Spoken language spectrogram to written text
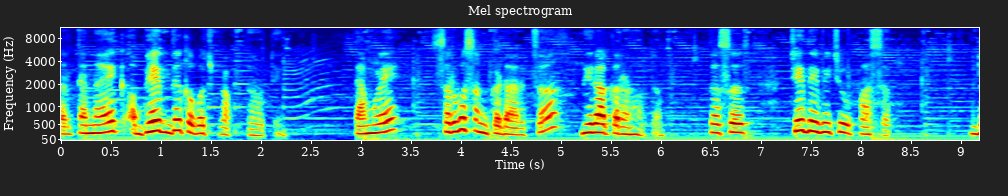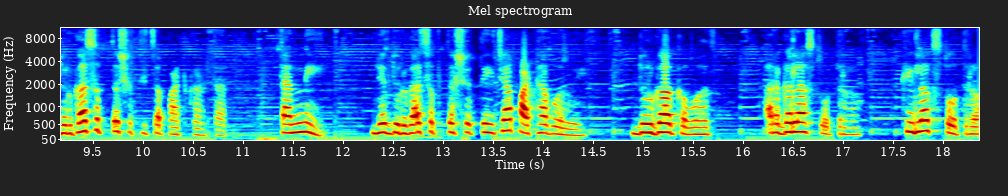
तर त्यांना एक अभेद्य कवच प्राप्त होते. त्यामुळे सर्व संकटाचं निराकरण होतं. तसंच जे देवीचे उपासक दुर्गा सप्तशतीचा पाठ करतात त्यांनी म्हणजे दुर्गा सप्तशतीच्या पाठापूर्वी दुर्गा कवच अर्गला स्तोत्र किलक स्तोत्र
